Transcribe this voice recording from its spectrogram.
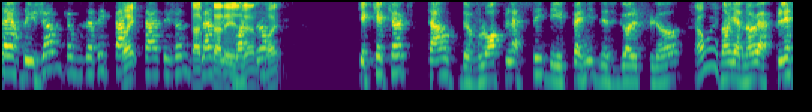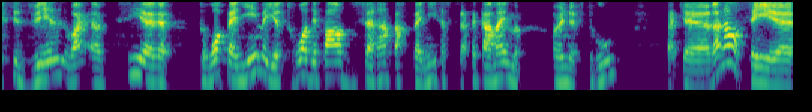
Terre des Jeunes que vous avez? Parc Ouais. Terre des Jeunes? Des jeunes. Il y a quelqu'un qui tente de vouloir placer des paniers de disc golf là. Ah oui. Sinon, il y en a un à Plessisville, ouais, un petit euh, trois paniers, mais il y a trois départs différents par panier, parce que ça fait quand même un neuf trous. Fait que, euh, non, non, c'est. euh,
